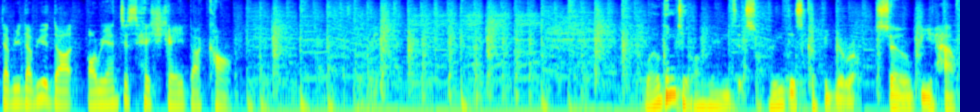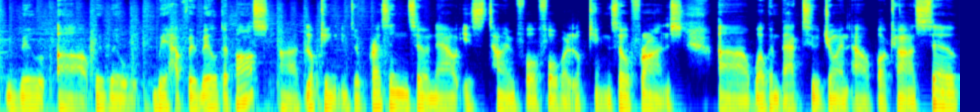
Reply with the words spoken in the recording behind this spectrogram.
www.orientishk.com. Welcome to Orientis Rediscover Europe. So we have revealed, uh, we will, we have revealed the past, uh, looking into present. So now it's time for forward looking. So Franz, uh, welcome back to join our podcast. So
